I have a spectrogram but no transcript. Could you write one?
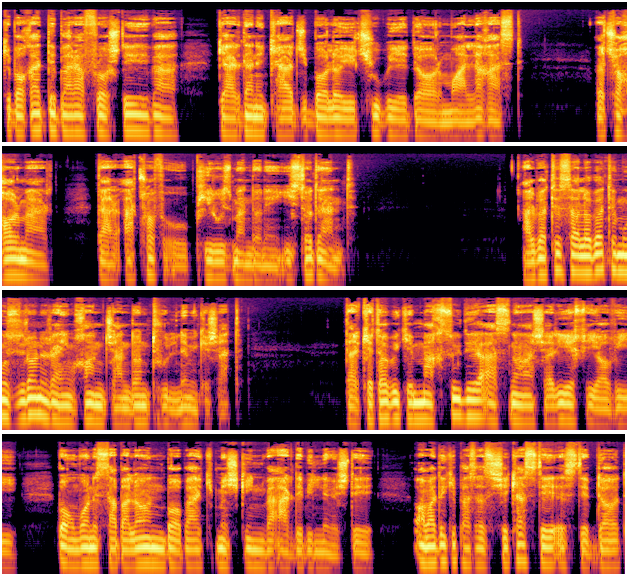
که با قد برافراشته و گردن کج بالای چوبه دار معلق است و چهار مرد در اطراف او پیروزمندانه ایستادند. البته صلابت مزدوران رحیم خان چندان طول نمی کشد. در کتابی که مقصود اسنا خیاوی با عنوان سبلان، بابک، مشکین و اردبیل نوشته آمده که پس از شکست استبداد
